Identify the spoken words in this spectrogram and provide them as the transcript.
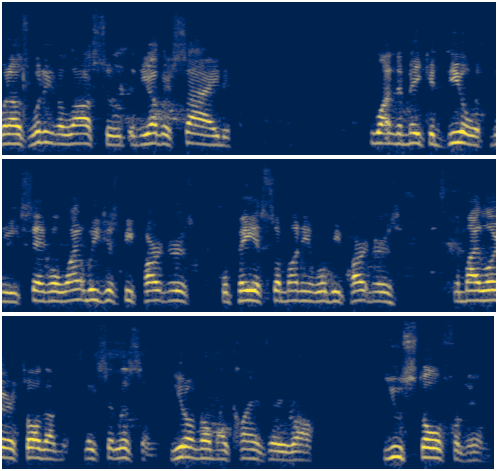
when I was winning the lawsuit, and the other side wanted to make a deal with me, saying, "Well, why don't we just be partners? We'll pay you some money, and we'll be partners." And my lawyer told them, they said, "Listen, you don't know my client very well. You stole from him.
